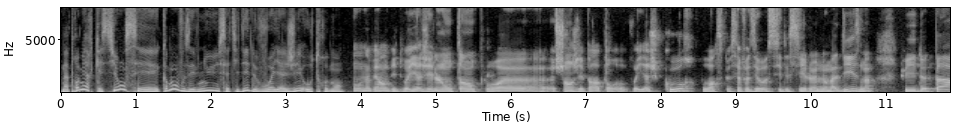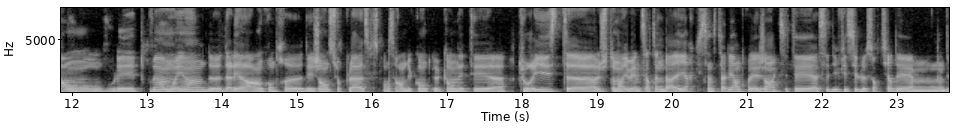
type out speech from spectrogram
Ma première question, c'est comment vous est venue cette idée de voyager autrement? On avait envie de voyager longtemps pour changer par rapport au voyage court pour voir ce que ça faisait aussi d'essayer le nomadisme. Puis d'autre part, on voulait trouver un moyen d'aller à la rencontre des gens sur place, parce qu'on s'est rendu compte que quand on était euh, touriste, euh, justement, il y avait une certaine barrière qui s'installait entre les gens et que c'était assez difficile de sortir des, des,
